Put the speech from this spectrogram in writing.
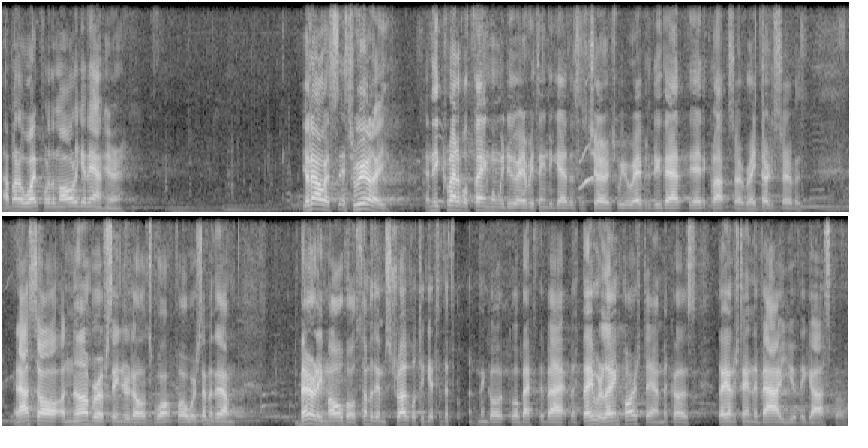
I'm going to wait for them all to get down here. You know, it's, it's really an incredible thing when we do everything together as a church. We were able to do that at the 8 o'clock service, 8.30 service. And I saw a number of senior adults walk forward. Some of them barely mobile. Some of them struggled to get to the front and then go, go back to the back. But they were laying cards down because they understand the value of the gospel.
